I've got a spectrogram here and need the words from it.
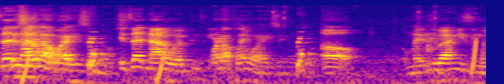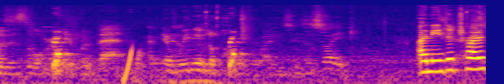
What is happening? Is that This not, is not Wacky Zingoz. is that not a Webkinz game? We're not playing Wacky Zingoz. Oh. Well, maybe Wacky Zingoz is the one where you hit him with a bat. Yeah, we need to pull for Wacky Is Zingos. this like. I need to try to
